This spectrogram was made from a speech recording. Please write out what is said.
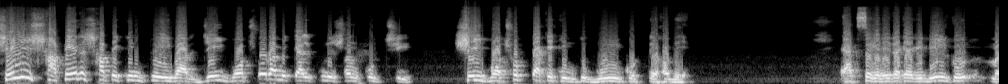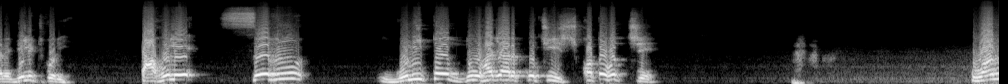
সেই সাতের সাথে কিন্তু এবার যেই বছর আমি ক্যালকুলেশন করছি, সেই বছরটাকে কিন্তু গুণ করতে হবে। এক সেকেন্ড এটাকে আগে ডিল মানে ডিলিট করি। তাহলে সেভেন গুণিত দু হাজার পঁচিশ, কত হচ্ছে? One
